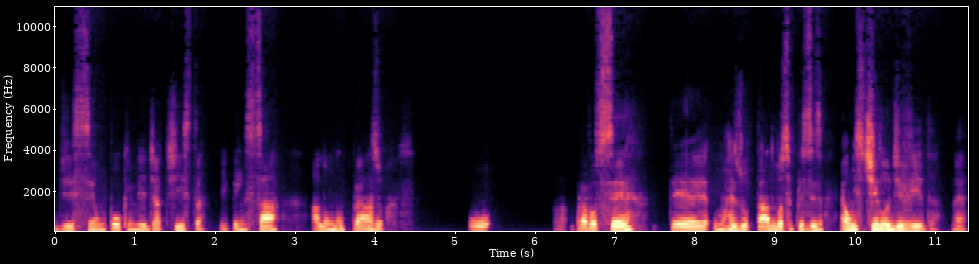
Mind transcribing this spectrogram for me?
de ser um pouco imediatista e pensar a longo prazo. Para você ter um resultado, você precisa é um estilo de vida, né?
